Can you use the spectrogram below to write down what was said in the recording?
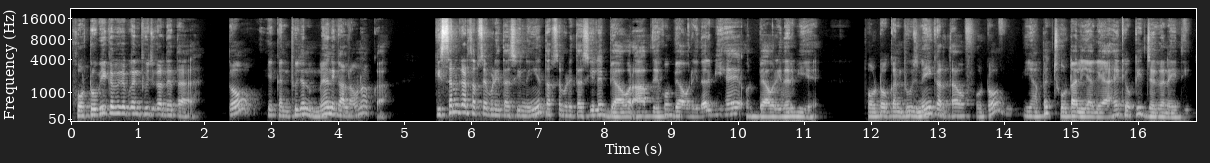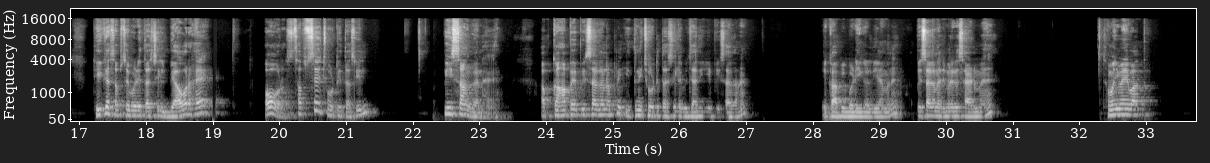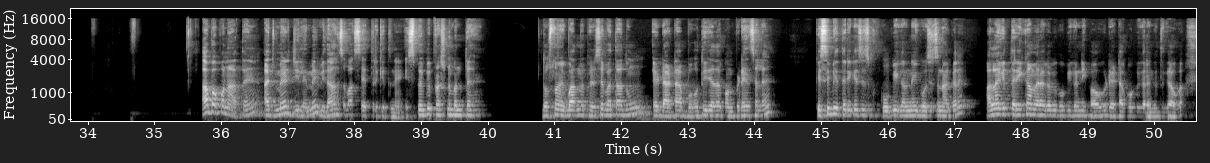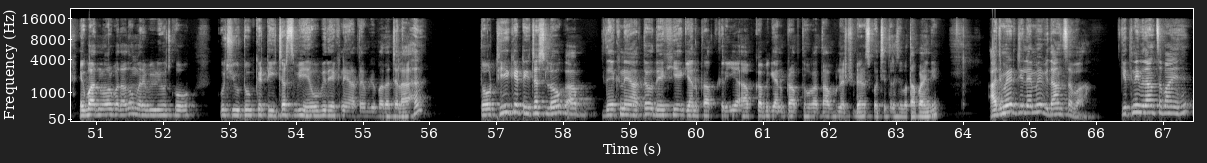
फ़ोटो भी कभी कभी कंफ्यूज कर देता है। तो ये कंफ्यूजन मैं निकाल रहा हूँ ना आपका। किशनगढ़ सबसे बड़ी तहसील नहीं है सबसे बड़ी तहसील है ब्यावर। आप देखो, ब्यावर इधर भी है और ब्यावर इधर भी है। फ़ोटो कंफ्यूज नहीं करता, वो फ़ोटो यहाँ पे छोटा लिया गया है क्योंकि जगह नहीं थी। ठीक है, सबसे बड़ी तहसील ब्यावर है और सबसे छोटी तहसील पीसांगन है। अब कहाँ पे पीसागन अपनी? इतनी छोटी तहसील है, बेचारी, ये पीसागन है। ये काफ़ी बड़ी कर दिया मैंने। पीसागन अजमेर के साइड में है। समझ में आई बात? अब अपन आते हैं अजमेर ज़िले में विधानसभा क्षेत्र कितने इस पर भी प्रश्न बनते हैं। दोस्तों, एक बात मैं फिर से बता दूँ, ये डाटा बहुत ही ज़्यादा कॉन्फिडेंशियल है। किसी भी तरीके से इसको कॉपी करने की कोशिश ना करें। हालाँकि तरीका मेरा कभी कॉपी कर नहीं पाओगे डेटा कॉपी करेंगे तो क्या होगा? एक बात मैं और बता दूँ, मेरे वीडियोज़ को कुछ यूट्यूब के टीचर्स भी हैं, वो भी देखने आते हैं, मुझे पता चला है। तो ठीक है टीचर्स लोग, आप देखने आते हो, देखिए, ज्ञान प्राप्त करिए। आपका भी ज्ञान प्राप्त होगा तो आप अपने स्टूडेंट्स को अच्छी तरह से बता पाएँगे। अजमेर ज़िले में विधानसभा। कितनी विधानसभाएँ हैं?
